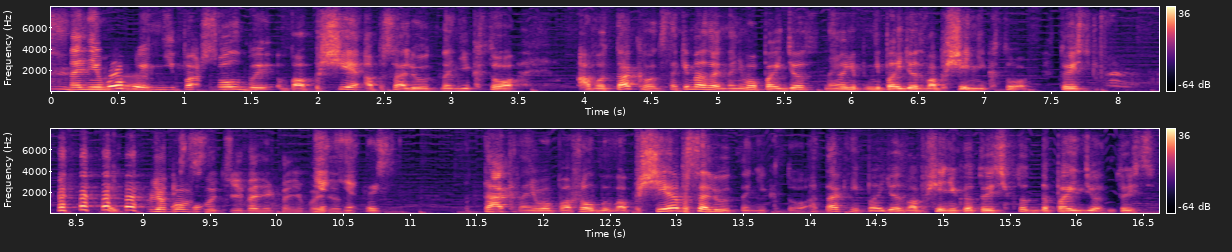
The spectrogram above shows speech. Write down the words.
на него бы не пошел бы вообще абсолютно никто. А вот так вот, с таким названием, на него пойдет, на него не пойдет вообще никто. То есть... В любом случае, да, никто не пойдет. Нет, нет, то есть так на него пошел бы вообще абсолютно никто, а так не пойдет вообще никто, то есть кто-то да пойдет. То есть.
